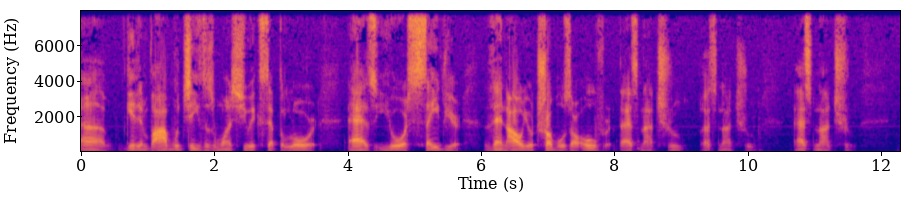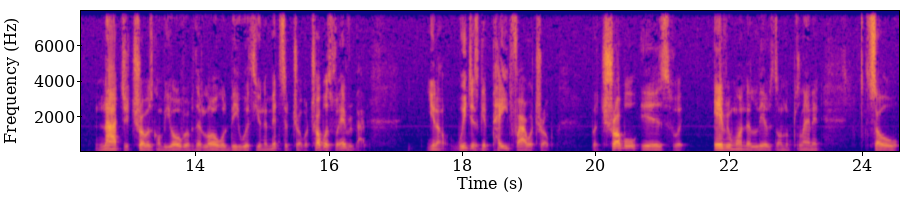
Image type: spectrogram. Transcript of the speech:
uh, get involved with Jesus, once you accept the Lord as your Savior, then all your troubles are over. That's not true. That's not true. That's not true. Not your trouble is going to be over, but the Lord will be with you in the midst of trouble. Trouble is for everybody. You know, we just get paid for our trouble. But trouble is for everyone that lives on the planet. So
